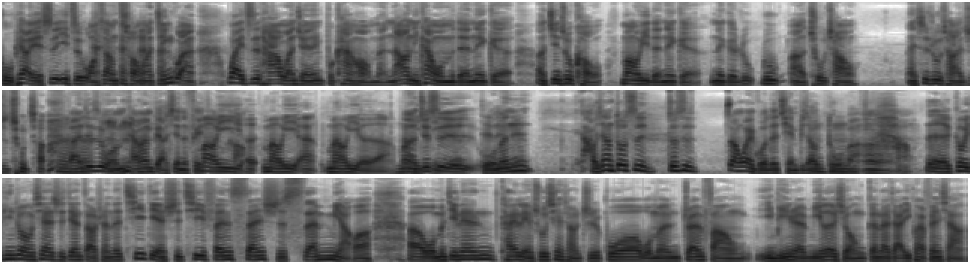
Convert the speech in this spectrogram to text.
股票也是一直往上冲啊，尽管外资他完全不看好我们，然后你看我们的那个呃进出口贸易的那个那个入入啊、呃、出超。哎，是入超还是出超？反正就是我们台湾表现的非常好。贸易额，贸易啊，贸易额啊，呃，就是我们好像都是都是。赚外国的钱比较多吧，嗯，好，呃，各位听众，现在时间早晨的七点十七分三十三秒啊，呃，我们今天开脸书现场直播，我们专访影评人弥勒熊，跟大家一块分享，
